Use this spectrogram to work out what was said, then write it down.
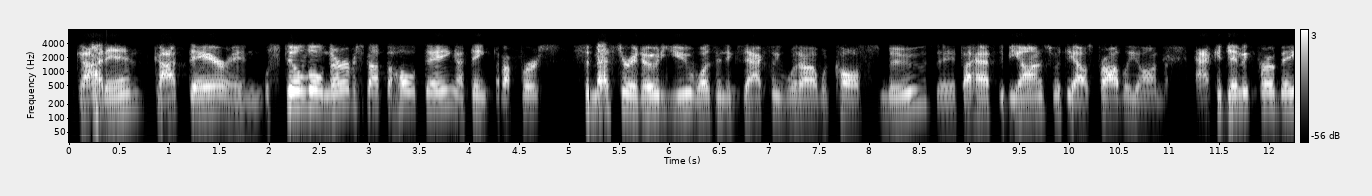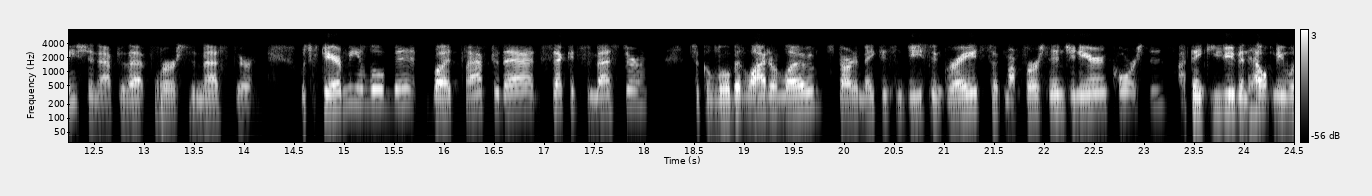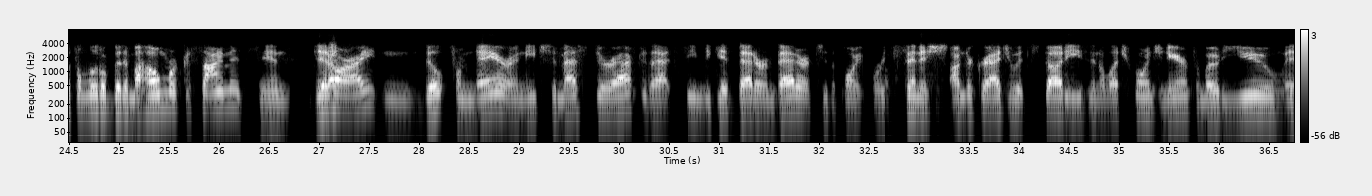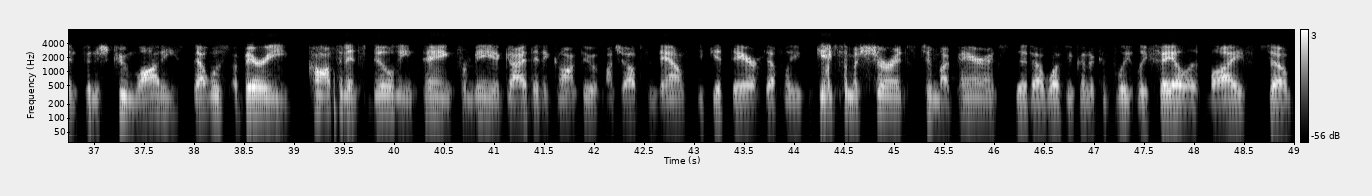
got in, got there, and was still a little nervous about the whole thing. I think my first semester at ODU wasn't exactly what I would call smooth. If I have to be honest with you, I was probably on academic probation after that first semester, which scared me a little bit. But after that, second semester, took a little bit lighter load, started making some decent grades, took my first engineering courses. I think you even helped me with a little bit of my homework assignments and did all right and built from there. And each semester after that seemed to get better and better to the point where I finished undergraduate studies in electrical engineering from ODU and finished cum laude. That was a very confidence building thing for me, a guy that had gone through a bunch of ups and downs to get there. Definitely gave some assurance to my parents that I wasn't going to completely fail at life. So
